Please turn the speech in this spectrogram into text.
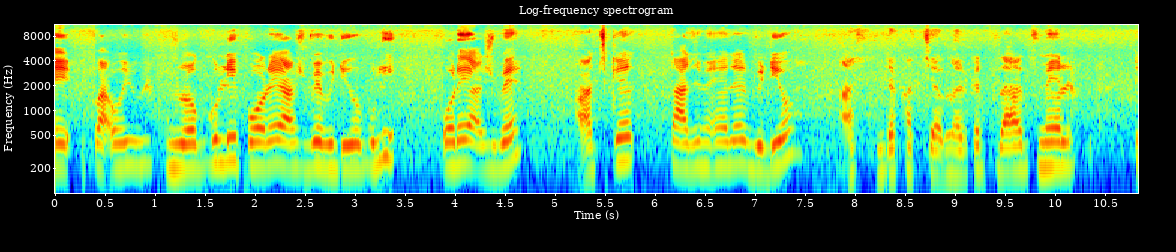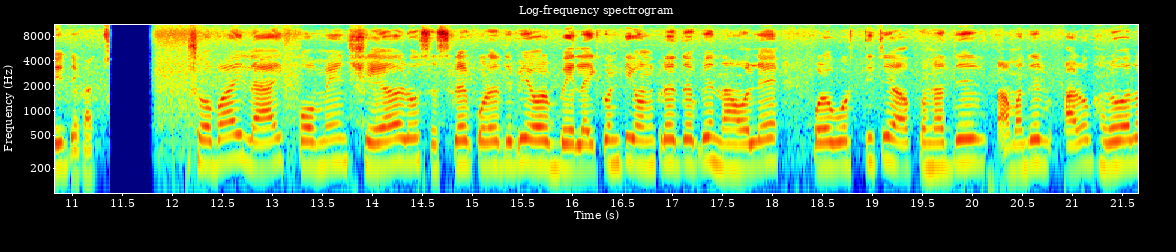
এই ওই ব্লগগুলি পরে আসবে, ভিডিওগুলি পরে আসবে। আজকে তাজমহলের ভিডিও দেখাচ্ছি আপনাদেরকে। তাজমহলটি দেখাচ্ছি। সবাই লাইক কমেন্ট শেয়ার ও সাবস্ক্রাইব করে দেবে আর বেল আইকনটি অন করে দেবে। না হলে পরবর্তীতে আপনাদের, আমাদের আরও ভালো ভালো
